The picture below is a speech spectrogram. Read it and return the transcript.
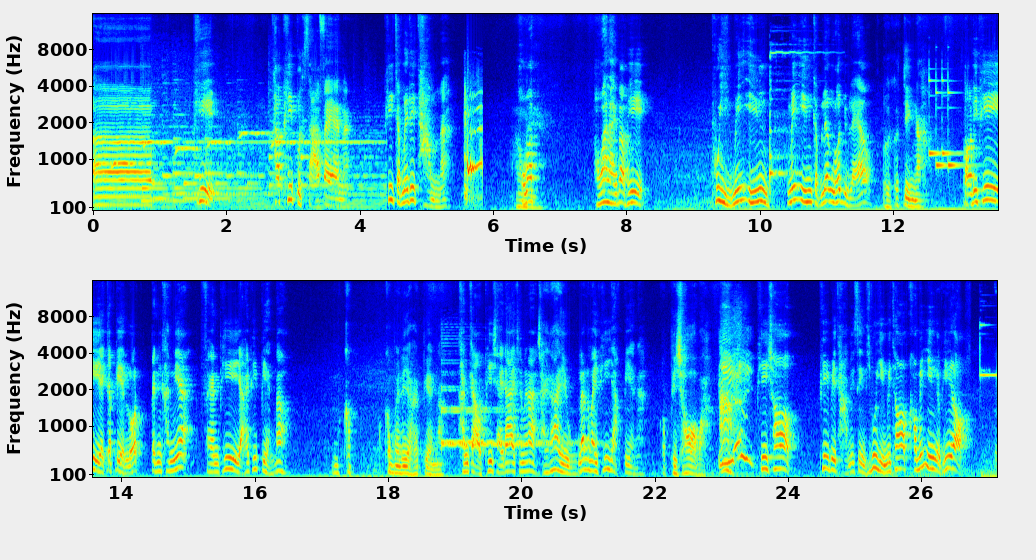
เอ่อพี่ถ้าพี่ปรึกษาแฟนนะพี่จะไม่ได้ทำนะ เพราะว่า เพราะว่าอะไรป่ะพี่ ผู้หญิงไม่อิน ไม่อินกับเรื่องรถอยู่แล้ว เออก็จริงนะตอนที่พี่อยากจะเปลี่ยนรถเป็นคันเนี้ย แฟนพี่อยากให้พี่เปลี่ยนเปล่าก็ก็ไม่ได้อยากให้เปลี่ยนนะคันเก่าพี่ใช้ได้ใช่ไหมล่ะใช้ได้อยู่แล้วทำไมพี่อยากเปลี่ยนอะก็พี่ชอบอะอะพี่ชอบพี่ไปถามในสิ่งที่ผู้หญิงไม่ชอบเขาไม่อินกับพี่หรอก เอ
